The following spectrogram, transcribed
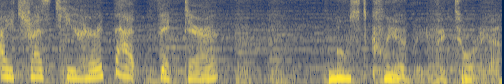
I trust you heard that, Victor. Most clearly, Victoria.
